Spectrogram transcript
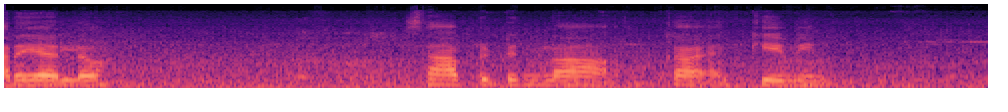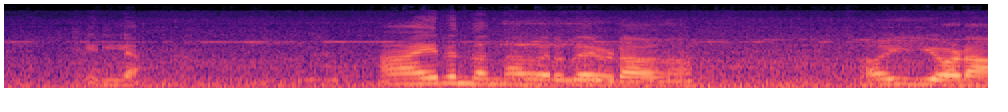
അറിയാലോ? സാപ്പിട്ടുങ്ങളാ കെവിൻ. ഇല്ല. ആയിരം തന്നാൽ വെറുതെ വിടാവുന്ന. അയ്യോടാ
